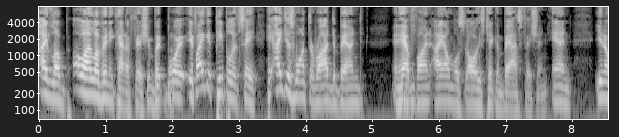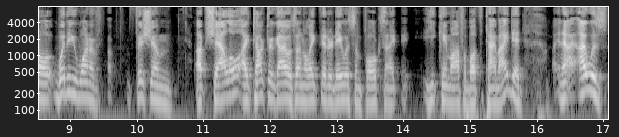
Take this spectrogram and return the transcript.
I love, oh, I love any kind of fishing, but boy, if I get people that say, hey, I just want the rod to bend and have mm-hmm. fun, I almost always take them bass fishing. And, you know, whether you want to fish them up shallow, I talked to a guy who was on the lake the other day with some folks and I, he came off about the time I did. And I, I was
